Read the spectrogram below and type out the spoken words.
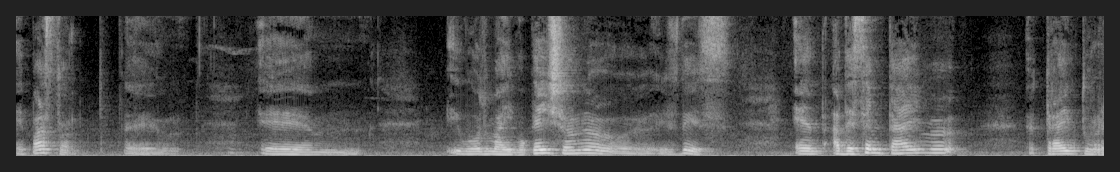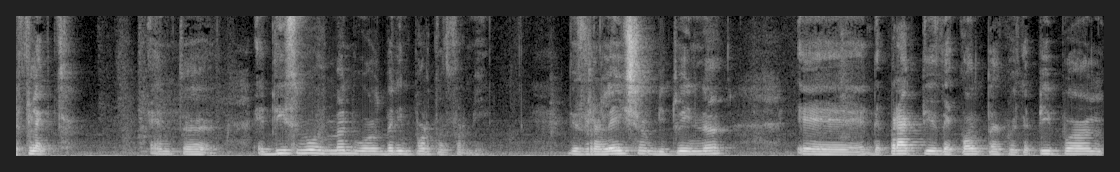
a pastor. Um, um, it was my vocation uh, is this. And at the same time uh, trying to reflect. And uh, and this movement was very important for me. This relation between uh, uh, the practice the contact with the people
